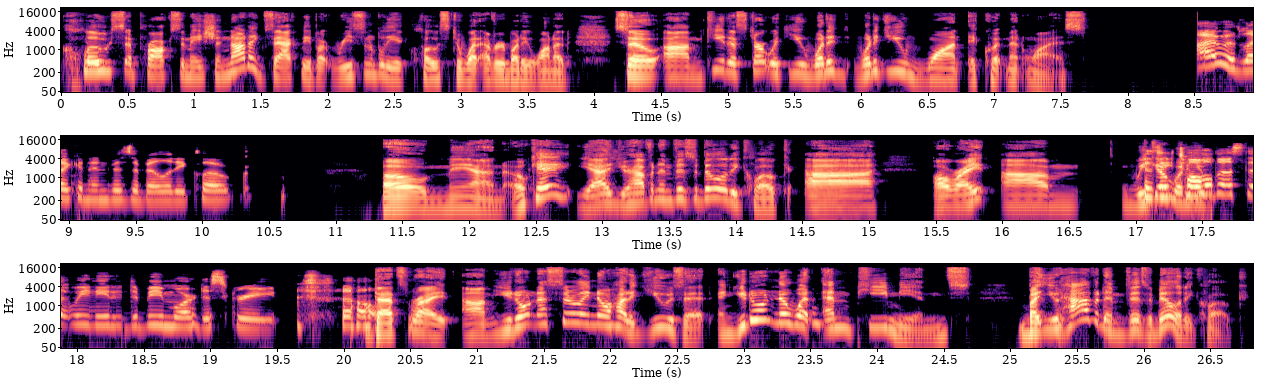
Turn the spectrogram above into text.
close approximation, not exactly, but reasonably close to what everybody wanted. So, um, Gita, start with you. What did what did you want equipment wise? I would like an invisibility cloak. Oh man. Okay. Yeah, you have an invisibility cloak. Uh, all right. Um, we he told you... us that we needed to be more discreet. So. That's right. Um, you don't necessarily know how to use it, and you don't know what MP means, but you have an invisibility cloak.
